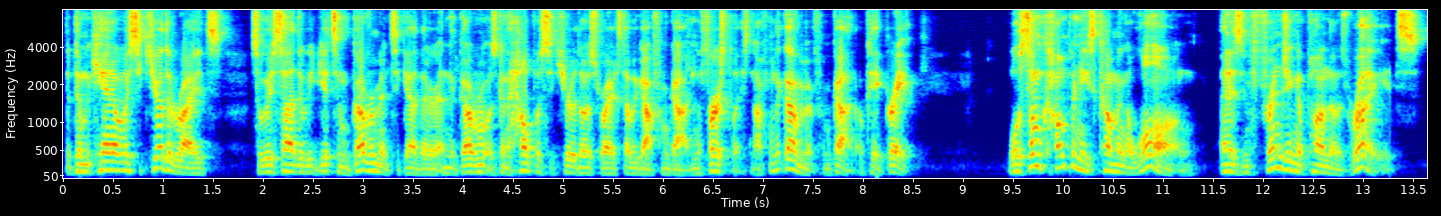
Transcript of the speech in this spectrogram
but then we can't always secure the rights. So we decided that we'd get some government together, and the government was going to help us secure those rights that we got from God in the first place, not from the government, from God. Okay, great. Well, some company's coming along and is infringing upon those rights,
